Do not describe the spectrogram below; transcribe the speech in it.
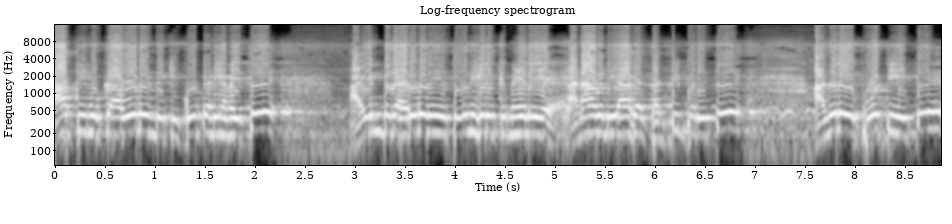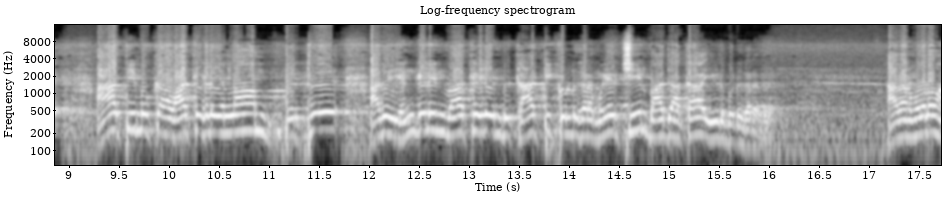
அதிமுகவோடு இன்றைக்கு கூட்டணி அமைத்து ஐம்பது அறுபது தொகுதிகளுக்கு மேலே அடாவடியாக தட்டி பறித்து அதிலே போட்டியிட்டு அதிமுக வாக்குகளை எல்லாம் பெற்று அது எங்களின் வாக்குகள் என்று காட்டிக் கொள்ளுகிற முயற்சியில் பாஜக ஈடுபடுகிறது. அதன் மூலம்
